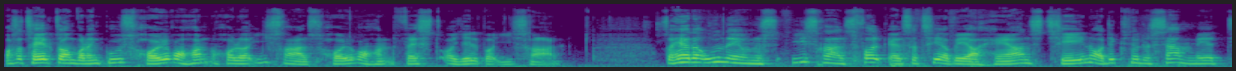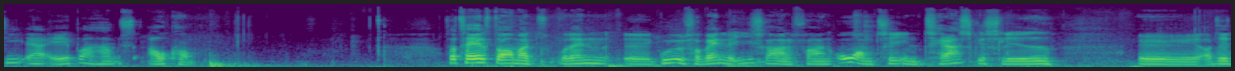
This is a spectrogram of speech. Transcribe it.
Og så talte du om, hvordan Guds højre hånd holder Israels højre hånd fast og hjælper Israel. Så her der udnævnes Israels folk altså til at være Herrens tjener, og det knyttes sammen med, at de er Abrahams afkom. Så tales der om, at hvordan øh, Gud vil forvandle Israel fra en orm til en tærskeslede, Øh, og det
